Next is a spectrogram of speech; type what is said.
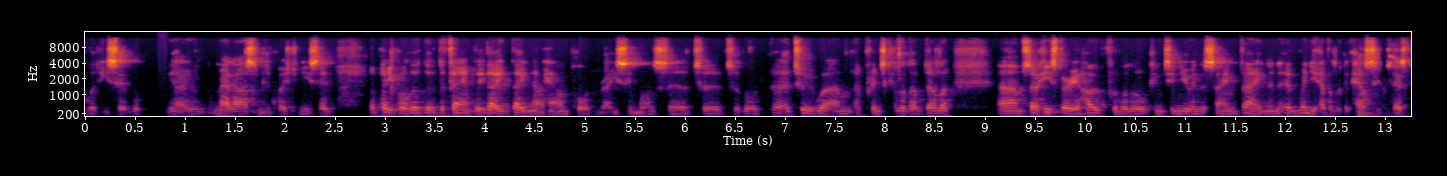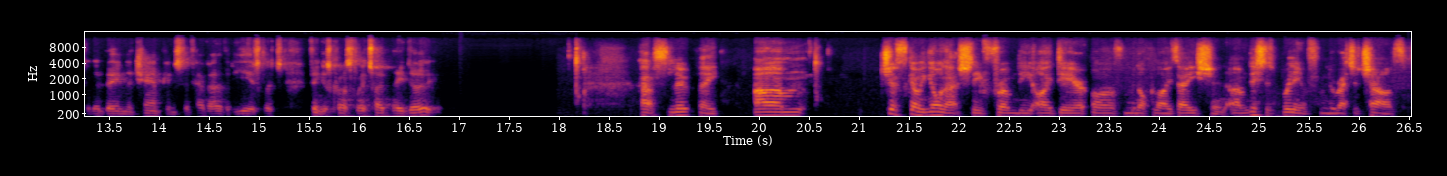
what he said, look, you know, Matt asked him the question. He said, the people, the, the family, they, they know how important racing was uh, to to Lord uh, to um, Prince Khalid Abdullah. Um, so he's very hopeful that it'll continue in the same vein. And, and when you have a look at how successful they've been, the champions they've had over the years, let's fingers crossed. Let's hope they do. Absolutely. Um, just going on actually from the idea of monopolisation, um, this is brilliant from Loretta Chance.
